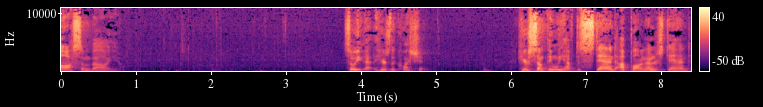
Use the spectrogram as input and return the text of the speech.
awesome value. So uh, here's the question. Here's something we have to stand up on, understand.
